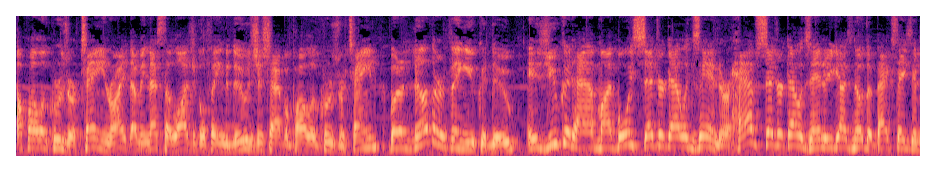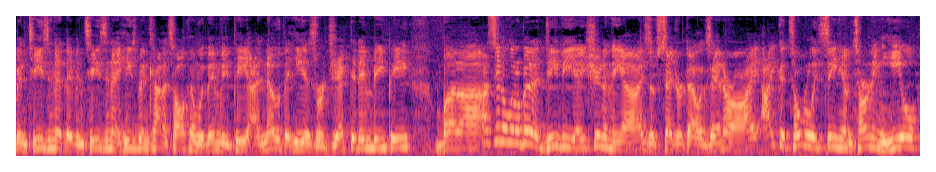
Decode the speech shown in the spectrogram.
Apollo Crews retain, right? I mean, that's the logical thing to do is just have Apollo Apollo Crews retain. But another thing you could do is you could have my boy Cedric Alexander. Have Cedric Alexander. You guys know that backstage they've been teasing it. They've been teasing it. He's been kind of talking with MVP. I know that he has rejected MVP, but uh, I've seen a little bit of deviation in the eyes of Cedric Alexander. All right, I could totally see him turning heel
